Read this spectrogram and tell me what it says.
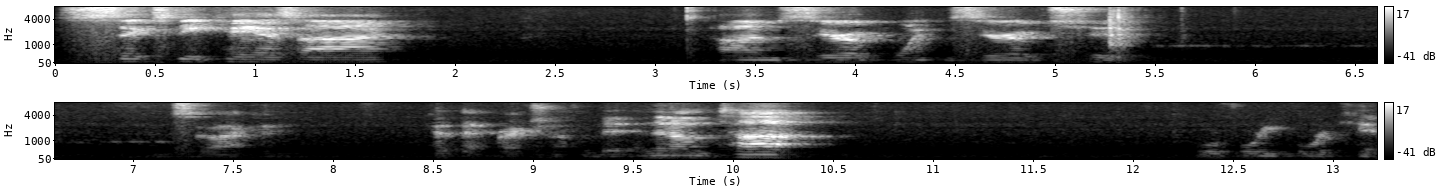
60 KSI times 0.02. And so I can a bit. And then on the top, 444 kit.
